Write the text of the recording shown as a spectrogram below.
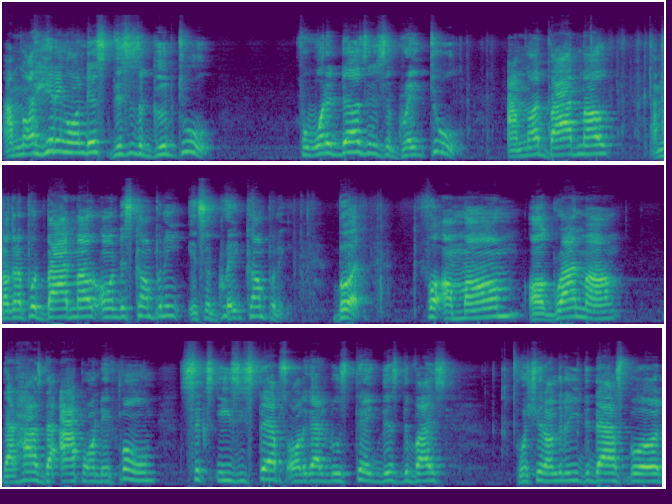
I'm not hitting on this. This is a good tool. For what it does, it is a great tool. I'm not bad mouth. I'm not going to put bad mouth on this company. It's a great company. But for a mom or grandma that has the app on their phone, six easy steps. All they got to do is take this device, push it underneath the dashboard,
